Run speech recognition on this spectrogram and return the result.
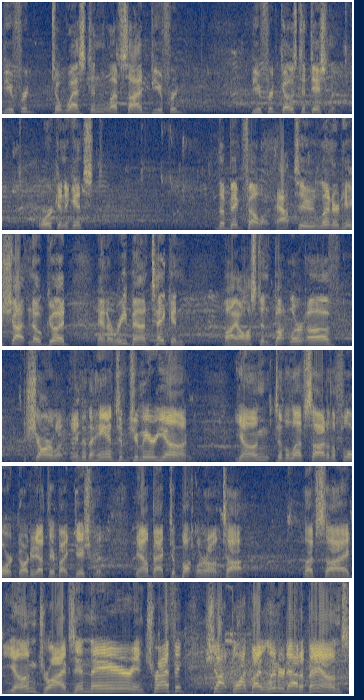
Buford to Weston, left side Buford. Buford goes to Dishman, working against the big fella. Out to Leonard, his shot no good, and a rebound taken by Austin Butler of Charlotte into the hands of Jahmir Young. Young to the left side of the floor, guarded out there by Dishman. Now back to Butler on top. Left side, Young drives in there in traffic. Shot blocked by Leonard out of bounds.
